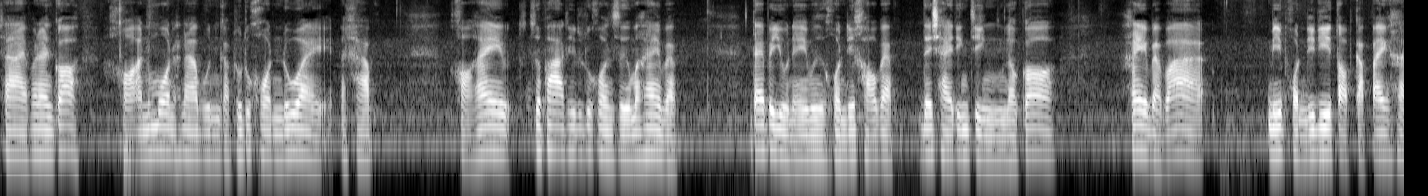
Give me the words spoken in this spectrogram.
ใช่เพราะนั้นก็ขออนุโมทนาบุญกับทุกๆคนด้วยนะครับ ขอให้เสื้อผ้าที่ทุกๆคนซื้อมาให้แบบได้ไปอยู่ในมือคนที่เขาแบบได้ใช้จริง ๆ แล้วก็ให้แบบว่ามีผลดีๆ ตอบกลับไปหา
